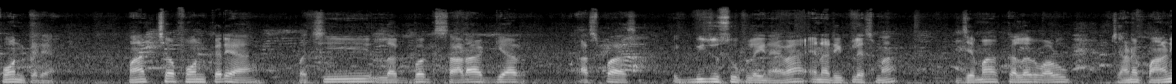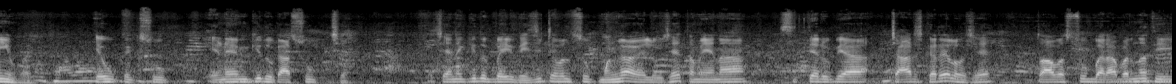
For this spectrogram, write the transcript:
ફોન કર્યા. પાંચ છ ફોન કર્યા, પછી લગભગ સાડા અગિયાર આસપાસ એક બીજું સૂપ લઈને આવ્યા, એના રિપ્લેસમાં જેમાં કલરવાળું જાણે પાણી હોય, એવું કંઈક સૂપ. એણે એમ કીધું કે આ સૂપ છે. પછી એને કીધું કે ભાઈ વેજીટેબલ સૂપ મંગાવેલું છે, તમે એના સિત્તેર રૂપિયા ચાર્જ કરેલો છે, તો આ વસ્તુ બરાબર નથી.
